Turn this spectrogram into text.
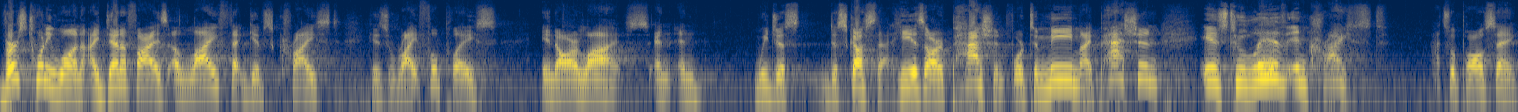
Verse 21 identifies a life that gives Christ his rightful place in our lives. And, and we just discussed that. He is our passion. For to me, my passion is to live in Christ. That's what Paul's saying.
